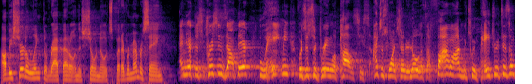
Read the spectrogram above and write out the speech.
I'll be sure to link the rap battle in the show notes, but I remember saying, and yet there's Christians out there who hate me for disagreeing with policies. I just want you to know there's a fine line between patriotism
